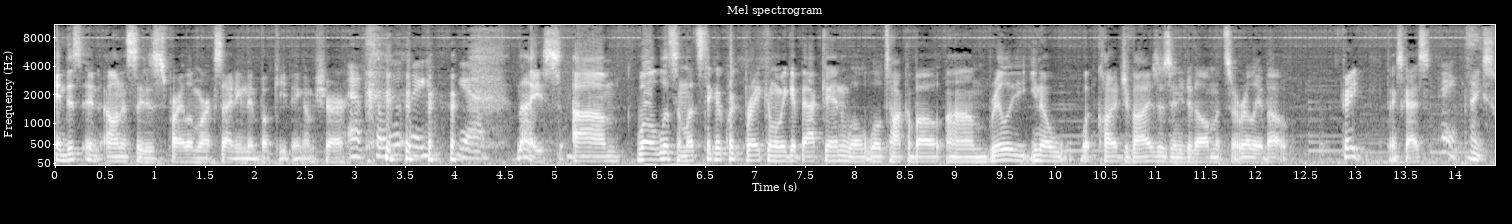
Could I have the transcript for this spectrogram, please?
and this, and honestly, this is probably a little more exciting than bookkeeping. I'm sure. Absolutely, yeah. Nice. Um, well, listen, let's take a quick break, and when we get back in, we'll we'll talk about um, really, you know, what cottage advisors and new developments are really about. Great. Thanks, guys. Thanks. Thanks.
